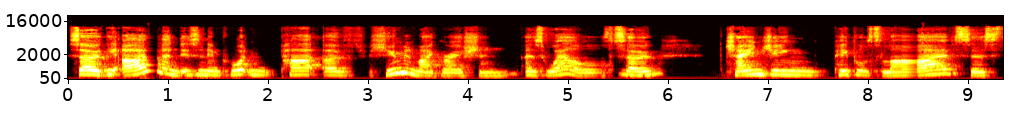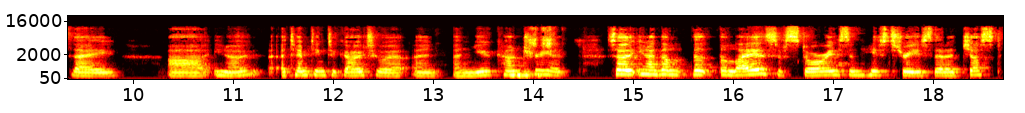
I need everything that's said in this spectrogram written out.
So the island is an important part of human migration as well. So Mhm. changing people's lives as they, uh, you know, attempting to go to a, a, a new country. So, you know, the, the, the layers of stories and histories that are just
